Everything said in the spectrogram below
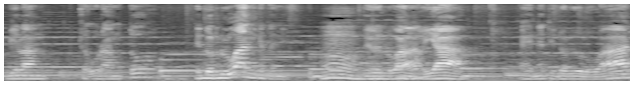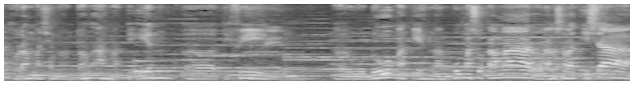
bilang ke orang tuh tidur duluan katanya. Hmm, tidur duluan. Oh iya. Akhirnya tidur duluan orang masih nonton ah matiin eh, TV Eh, wudhu matiin lampu masuk kamar orang sholat isya.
